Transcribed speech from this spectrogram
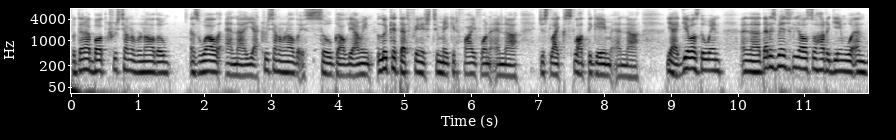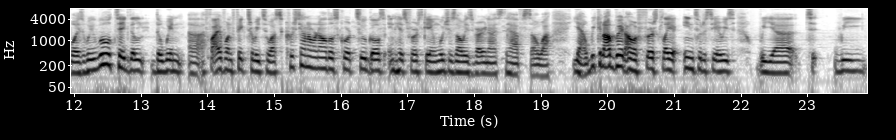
but then I bought Cristiano Ronaldo as well. And uh, yeah, Cristiano Ronaldo is so godly. I mean, look at that finish to make it 5-1 and uh, just like slot the game and uh, yeah, give us the win. And uh, that is basically also how the game will end, boys. We will take the the win, uh, a 5-1 victory to us. Cristiano Ronaldo scored two goals in his first game, which is always very nice to have. So uh, yeah, we can upgrade our first player into the series. We uh, we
